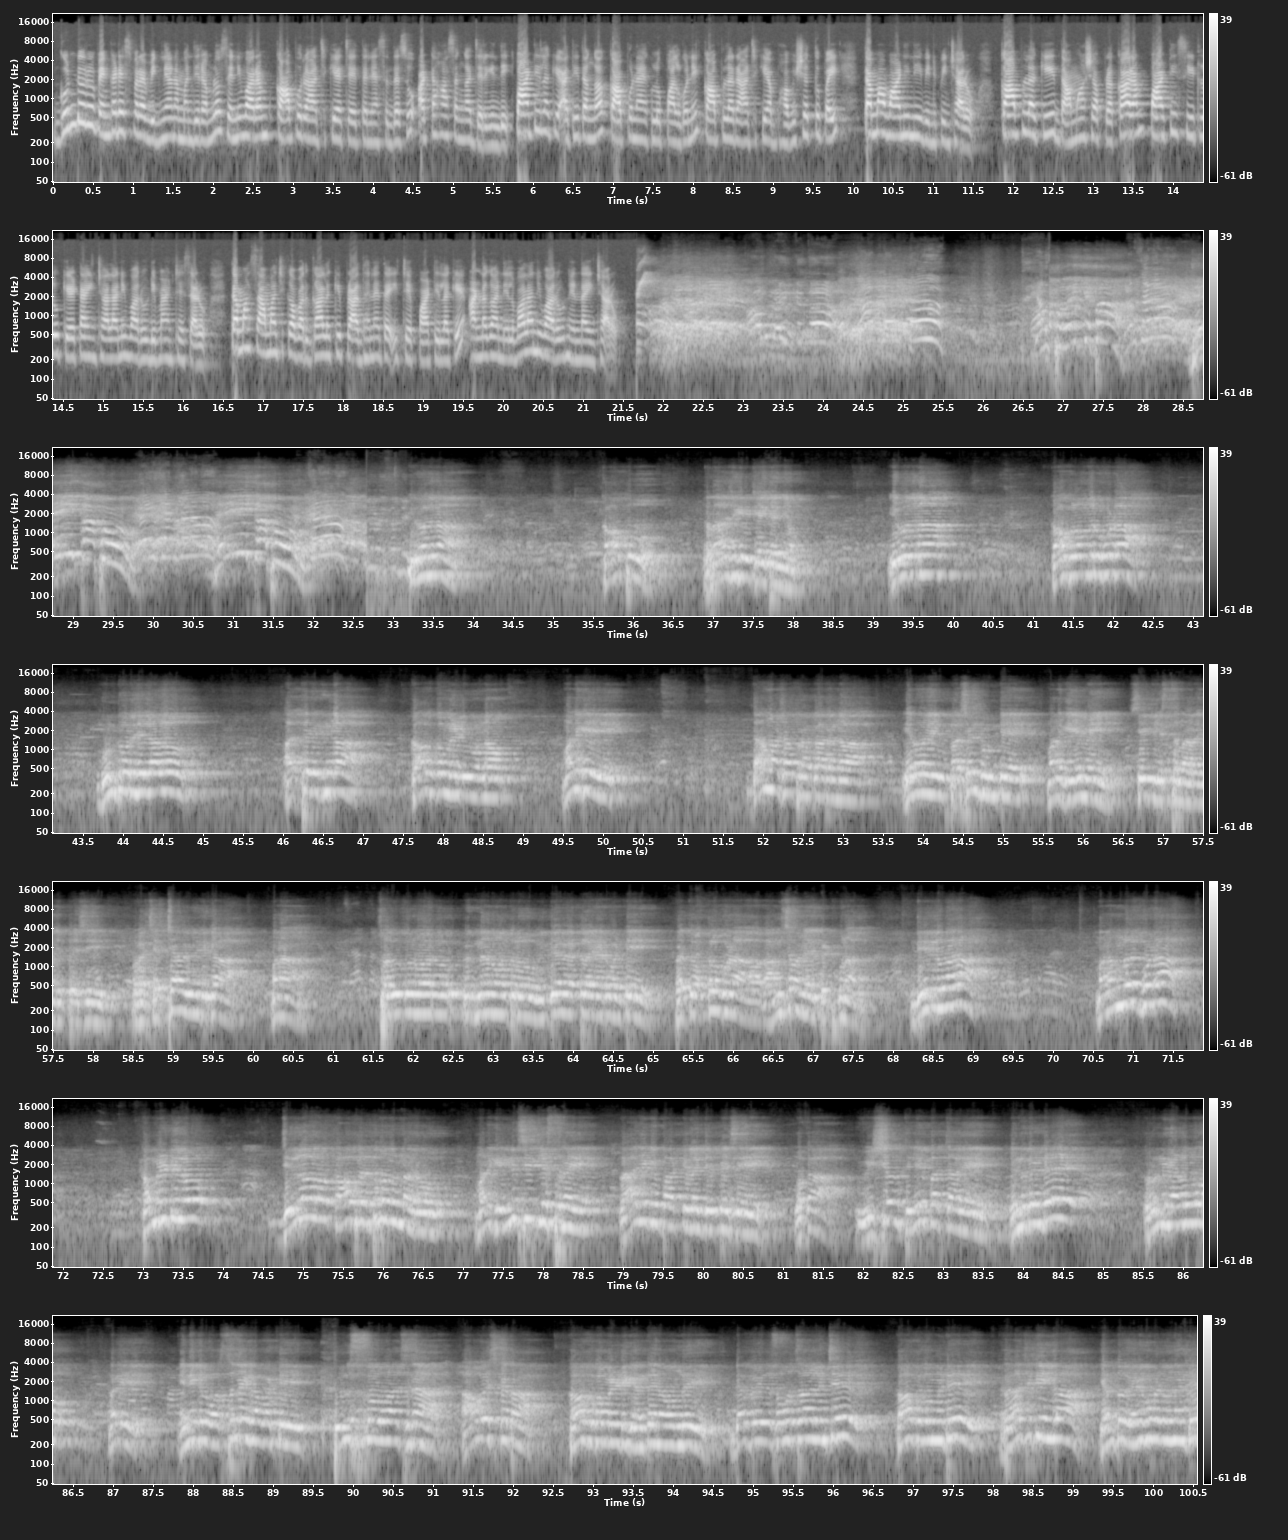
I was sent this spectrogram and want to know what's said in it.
గుంటూరు వెంకటేశ్వర విజ్ఞాన మందిరంలో శనివారం కాపు రాజకీయ చైతన్య సదస్సు అట్టహాసంగా జరిగింది. పార్టీలకి అతీతంగా కాపు నాయకులు పాల్గొని కాపుల రాజకీయ భవిష్యత్తుపై తమ వాణిని వినిపించారు. కాపులకి దామాషా ప్రకారం పార్టీ సీట్లు కేటాయించాలని వారు డిమాండ్ చేశారు. తమ సామాజిక వర్గాలకి ప్రాధాన్యత ఇచ్చే పార్టీలకే అండగా నిలవాలని వారు నిర్ణయించారు కాపు ఐక్యత జై కాపు జై కాపు ఈ రోజున కాపు రాజకీయ చైతన్యం. ఈ రోజున కాపులందరూ కూడా గుంటూరు జిల్లాలో అత్యధికంగా కాపు కమ్యూనిటీ ఉన్నాం. మనకి దామాషా ప్రకారంగా ఇరవై ఐదు పర్సెంట్ ఉంటే మనకి ఏమి సీట్లు ఇస్తున్నారని చెప్పేసి ఒక చర్చా వేదిక మన చదువుకున్న వారు విజ్ఞానవంతులు విద్యావేత్తలు అయినటువంటి ప్రతి ఒక్కరు కూడా ఒక అంశం అనేది పెట్టుకున్నారు. దీని ద్వారా మనందరూ కూడా కమ్యూనిటీలో జిల్లాలో కాపు ఎంతమంది ఉన్నారు? మనకి ఎన్ని సీట్లు ఇస్తున్నాయి? రాజకీయ పార్టీలు అని చెప్పేసి ఒక విషయం తెలియపరచాలి. ఎందుకంటే రెండు నెలల్లో మరి ఎన్నికలు వస్తున్నాయి కాబట్టి తెలుసుకోవాల్సిన ఆవశ్యకత కాపు కమ్యూనిటీకి ఎంతైనా ఉంది. డెబ్బై ఐదు సంవత్సరాల నుంచి కాపు కమ్యూనిటీ రాజకీయంగా ఎంతో వెనుకబడి ఉందంటే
